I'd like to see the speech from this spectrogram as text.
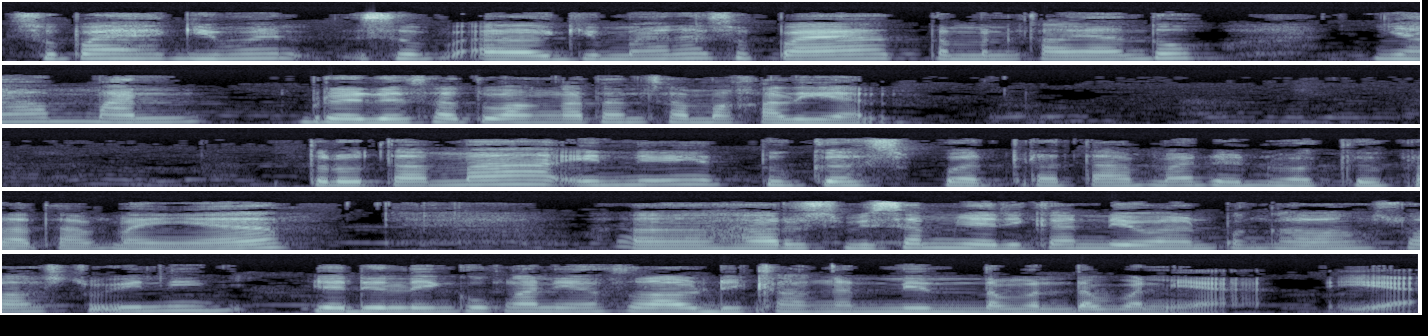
supaya gimana sup, uh, gimana supaya teman kalian tuh nyaman berada satu angkatan sama kalian. Terutama ini tugas buat pertama dan wakil pertamanya uh, harus bisa menjadikan Dewan Penggalang Swastu ini jadi lingkungan yang selalu dikangenin teman-temannya. Ya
